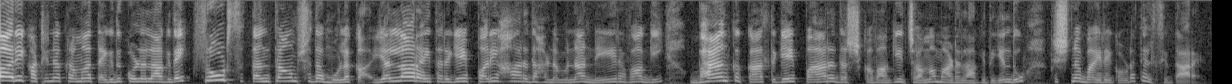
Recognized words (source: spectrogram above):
ಬಾರಿ ಕಠಿಣ ಕ್ರಮ ತೆಗೆದುಕೊಳ್ಳಲಾಗಿದೆ. ಫ್ರೂಟ್ಸ್ ತಂತ್ರಾಂಶದ ಮೂಲಕ ಎಲ್ಲಾ ಪರಿಹಾರದ ಹಣವನ್ನು ನೇರವಾಗಿ ಬ್ಯಾಂಕ್ ಖಾತೆಗೆ ಪಾರದರ್ಶಕವಾಗಿ ಜಮಾ ಮಾಡಲಾಗಿದೆ ಎಂದು ಕೃಷ್ಣ ಬೈರೇಗೌಡ ತಿಳಿಸಿದ್ದಾರೆ.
